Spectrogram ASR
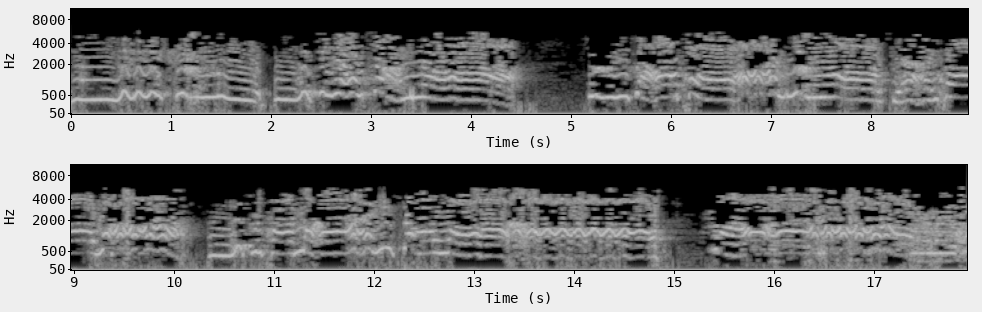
一拳不就散了？金刀砍呀，鲜花，不是他难伤啊！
